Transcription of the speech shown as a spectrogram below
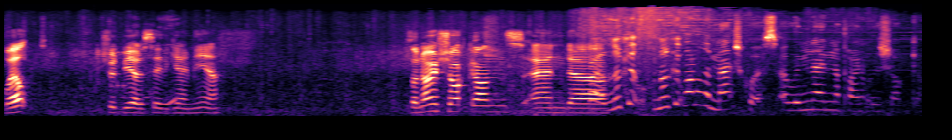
Well, should be able to see the game now. So no shotguns and uh, look at look at one of the match quests. Eliminate an opponent with a shotgun.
